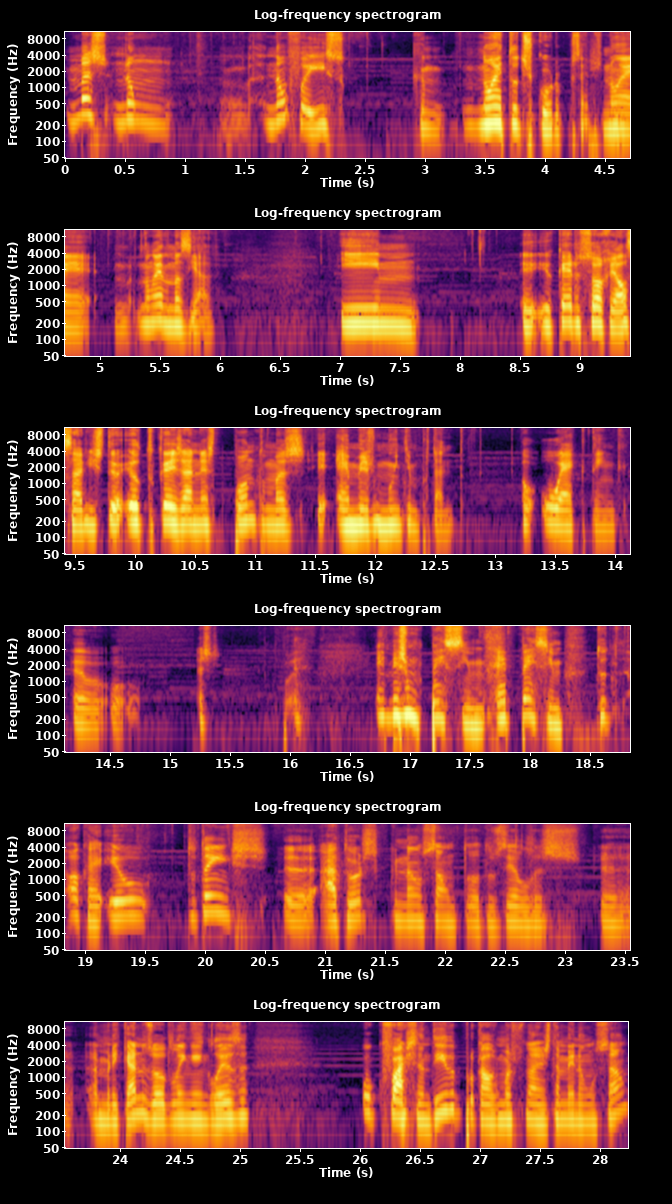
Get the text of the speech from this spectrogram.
mas não. Não foi isso que. Não é tudo escuro, percebes? Não é, não é demasiado. E hum, eu quero só realçar isto. Eu toquei já neste ponto, mas é, é mesmo muito importante o, o acting, o, as, é mesmo péssimo, é péssimo. Tu, ok, eu, tu tens uh, atores que não são todos eles uh, americanos ou de língua inglesa, o que faz sentido, porque algumas personagens também não são,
